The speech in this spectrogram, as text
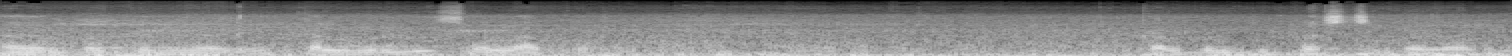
ಅದ್ರ ಪಕ್ಕದ ಗಾಡಿ ಕಲಬುರಗಿ ಸೊಲ್ಲಾಪುರ ಕಲಬುರಗಿ ಫಸ್ಟ್ ಗಾಡಿ.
